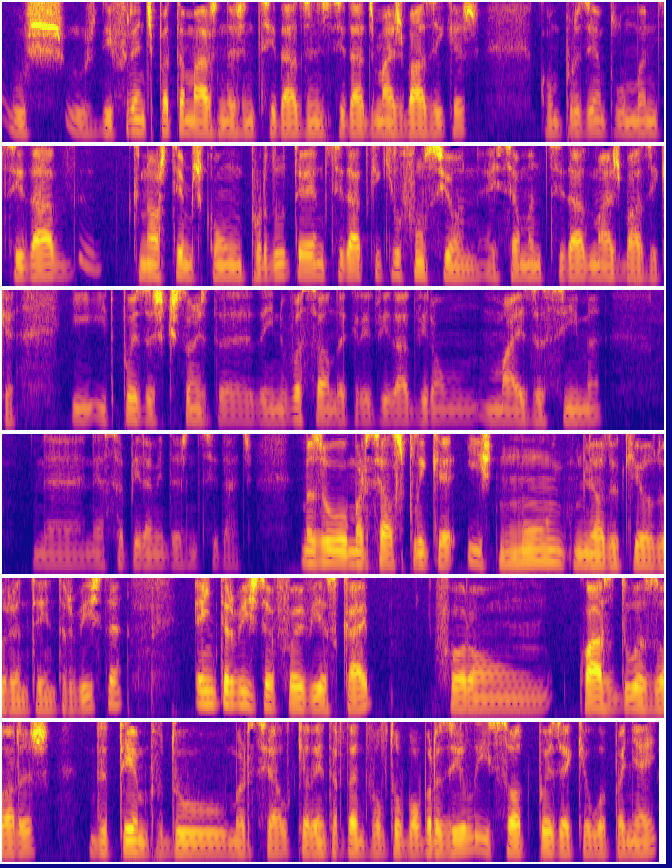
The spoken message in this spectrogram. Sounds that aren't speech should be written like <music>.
os, os diferentes patamares nas necessidades, as necessidades mais básicas, como por exemplo uma necessidade que nós temos com um produto é a necessidade que aquilo funcione. Isso é uma necessidade mais básica. E, e depois as questões da, da, inovação, da criatividade virão mais acima na, nessa pirâmide das necessidades. Mas o Marcelo explica isto muito melhor do que eu durante a entrevista. A entrevista foi via Skype, foram quase duas horas de tempo do Marcelo, que ele entretanto voltou para o Brasil e só depois é que eu o apanhei.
